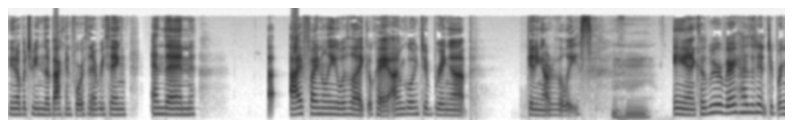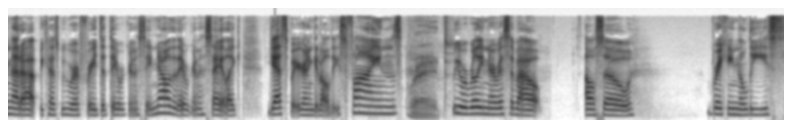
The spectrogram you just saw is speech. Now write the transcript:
you know, between the back and forth and everything. And then uh, I finally was like, okay, I'm going to bring up getting out of the lease. And because we were very hesitant to bring that up because we were afraid that they were going to say no, that they were going to say, like, yes, but you're going to get all these fines. Right. We were really nervous about also breaking the lease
